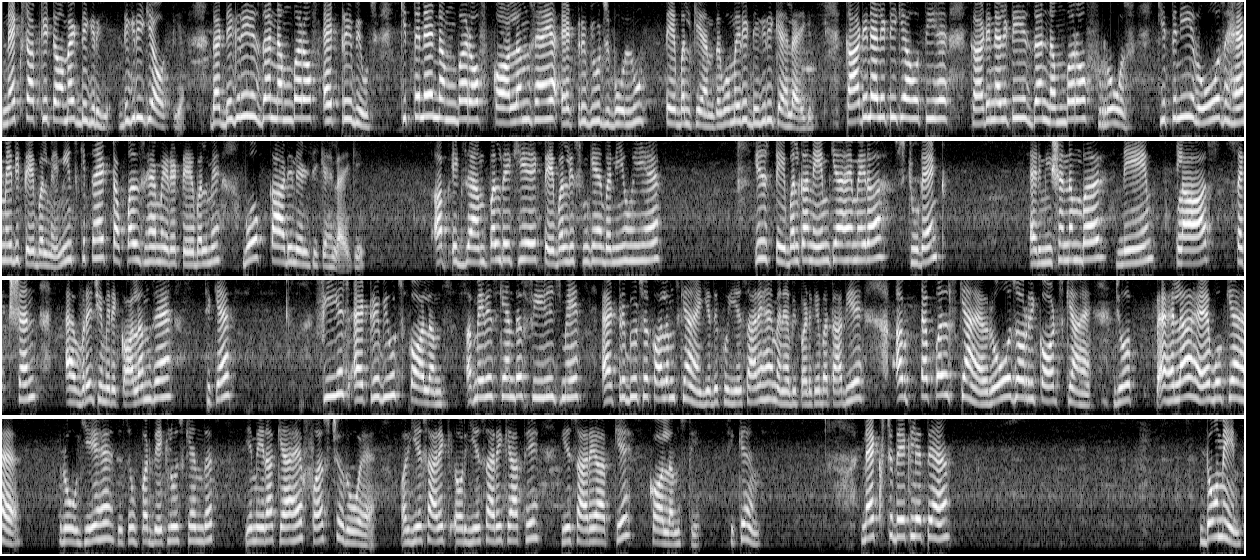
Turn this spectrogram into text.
नेक्स्ट आपकी टर्म है डिग्री डिग्री क्या होती है? The degree is the number of attributes कितने नंबर ऑफ़ कॉलम्स हैं या एट्रीब्यूट्स बोल? टेबल के अंदर. वो मेरी डिग्री कहलाएगी. कार्डिनैलिटी क्या होती है? Cardinality is the number of rows कितनी रोज़ है मेरी टेबल में? मीन्स कितने टपल्स हैं मेरे टेबल में? वो कार्डिनैलिटी कहलाएगी. अब एग्ज़ाम्पल देखिए. एक लिस्ट इसमें बनी हुई है. इस टेबल का नेम क्या है मेरा? Student. Admission number, name, class, section, average, ये मेरे कॉलम्स हैं, ठीक है? Fields, attributes, columns. अब मेरे इसके अंदर फील्ड्स में एट्रीब्यूट्स और कॉलम्स क्या हैं? ये देखो, ये सारे हैं, मैंने अभी पढ़ के बता दिए। अब टपल्स क्या है? रोज़ और रिकॉर्ड्स क्या हैं? जो पहला है, वो क्या है? रो, ये है, जैसे ऊपर देख लो इसके अंदर। ये मेरा क्या है? फ़र्स्ट रो है। और ये सारे, और ये सारे क्या थे? ये सारे आपके कॉलम्स थे। ठीक है? नेक्स्ट देख लेते हैं। Domain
